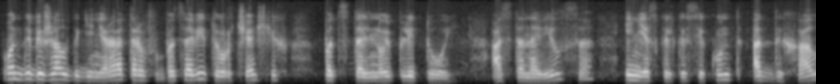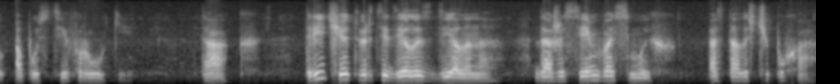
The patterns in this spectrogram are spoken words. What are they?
Он добежал до генераторов, бацовито урчащих под стальной плитой, остановился и несколько секунд отдыхал, опустив руки. Так, три четверти дела сделано, даже семь восьмых. Осталась чепуха.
